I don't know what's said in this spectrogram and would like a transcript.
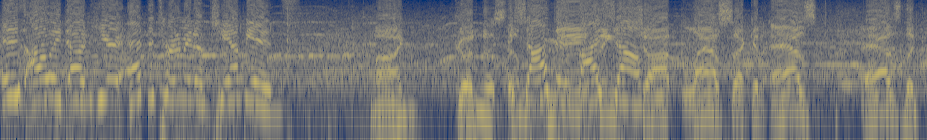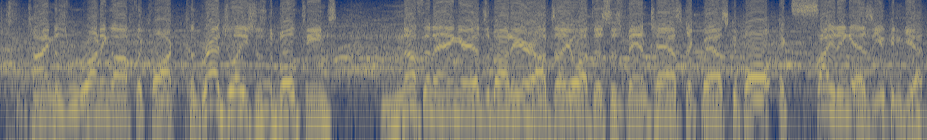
it is all the way down here at the Tournament of Champions. My goodness, A shot amazing shot last second as as the time is running off the clock. Congratulations to both teams. Nothing to hang your heads about here. I'll tell you what, this is fantastic basketball, exciting as you can get.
